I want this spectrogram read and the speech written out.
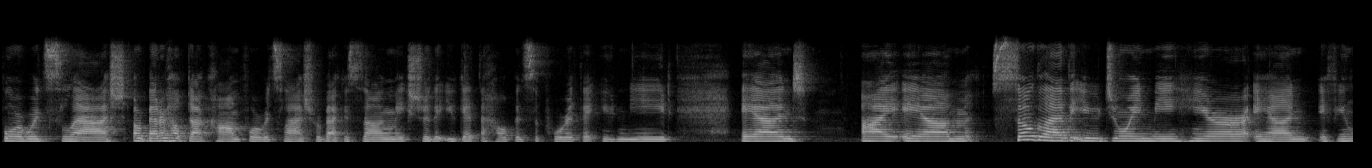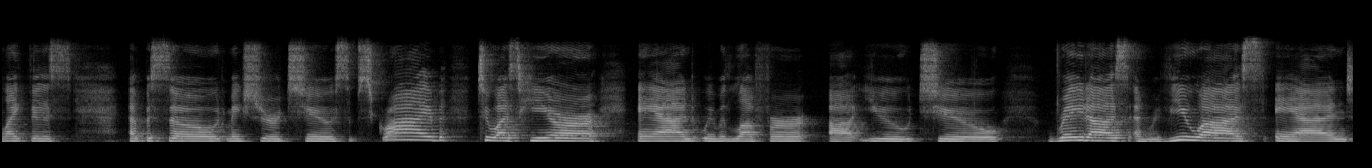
forward slash or betterhelp.com forward slash Rebecca Zung. Make sure that you get the help and support that you need. And I am so glad that you joined me here. And if you like this episode, make sure to subscribe to us here. And we would love for uh, you to rate us and review us and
